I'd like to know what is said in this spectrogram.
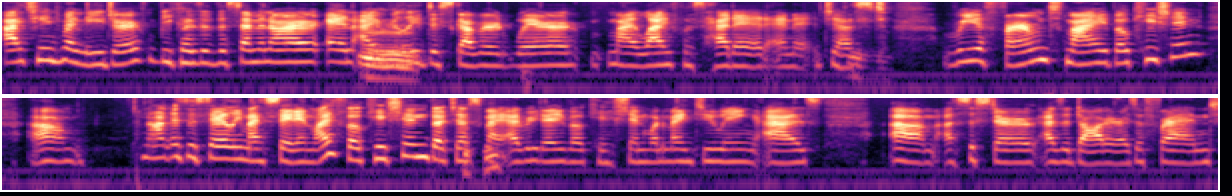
I changed my major because of the seminar, and mm. I really discovered where my life was headed, and it just mm. reaffirmed my vocation. Um, not necessarily my state in life vocation, but just mm-hmm. my everyday vocation. What am I doing as um, a sister, as a daughter, as a friend?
